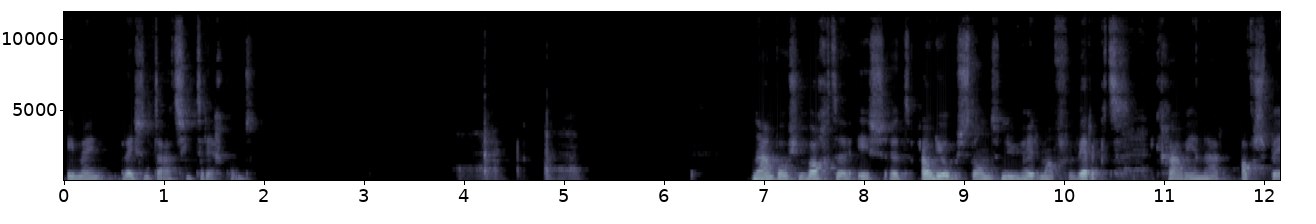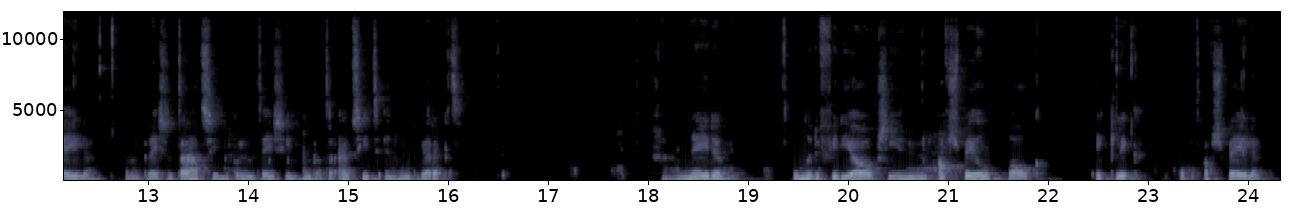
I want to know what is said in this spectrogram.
in mijn presentatie terechtkomt. Na een poosje wachten is het audiobestand nu helemaal verwerkt. Ik ga weer naar afspelen van mijn presentatie. Dan kunnen we meteen zien hoe dat eruit ziet en hoe het werkt ga naar beneden. Onder de video zie je nu een afspeelbalk. Ik klik op het afspelen.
